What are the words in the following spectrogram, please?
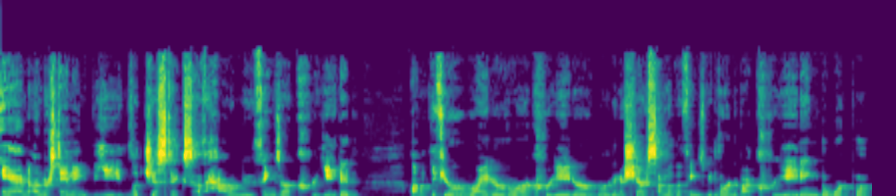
and understanding the logistics of how new things are created. Um, if you're a writer or a creator, we're going to share some of the things we learned about creating the workbook,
